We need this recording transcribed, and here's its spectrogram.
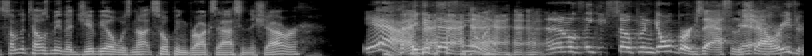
something tells me that JBL was not soaping Brock's ass in the shower. yeah, I get that feeling, and I don't think he's soaping Goldberg's ass in the Yeah, shower either. I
